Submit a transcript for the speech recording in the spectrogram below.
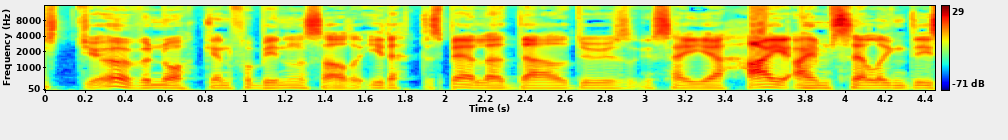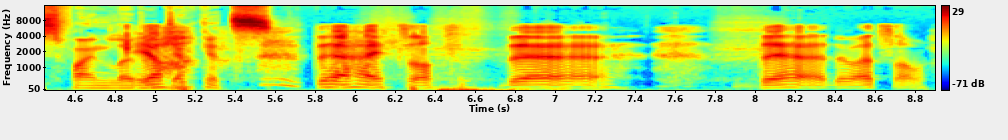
ikke over noen forbindelser i dette spillet der du sier 'Hi, I'm selling these fine leather Ja. jackets'. Det er helt sant. Det, det, det var et savn.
